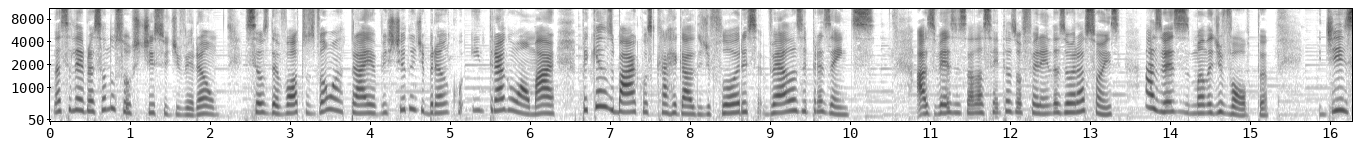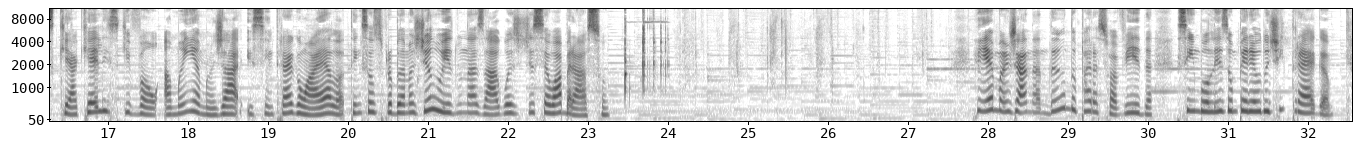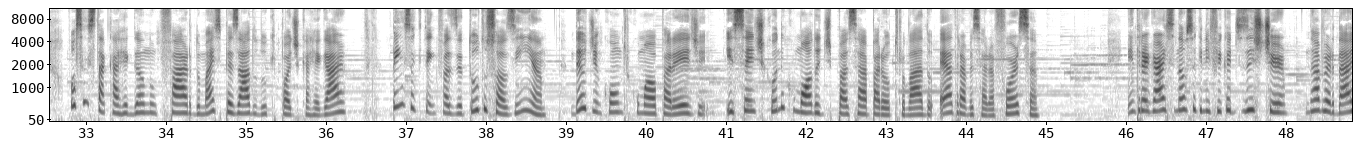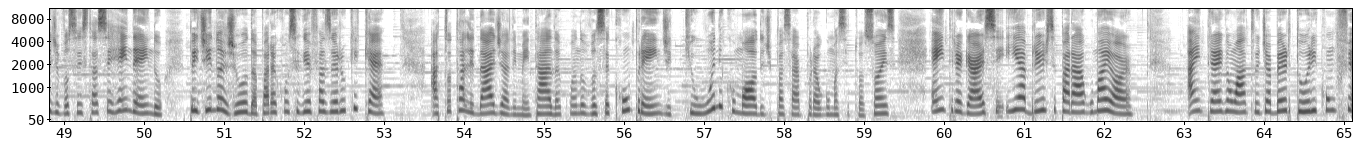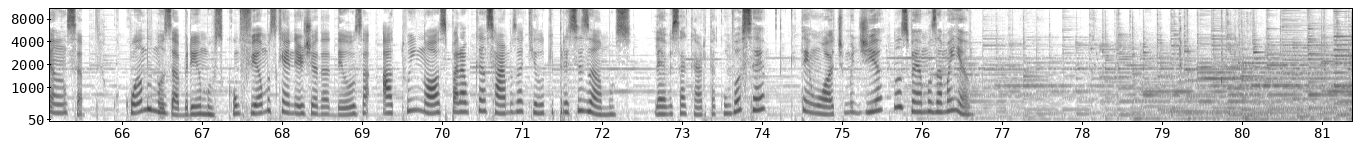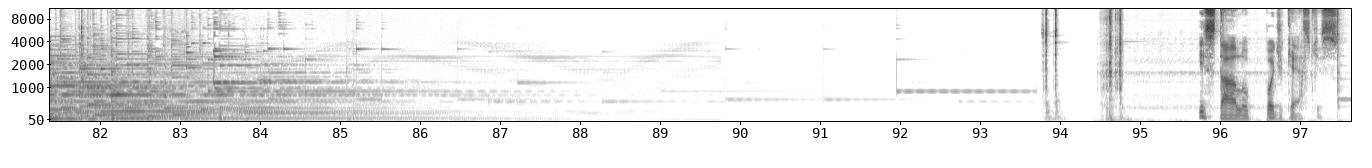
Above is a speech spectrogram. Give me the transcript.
Na celebração do solstício de verão, seus devotos vão à praia vestidos de branco e entregam ao mar pequenos barcos carregados de flores, velas e presentes. Às vezes ela aceita as oferendas e orações, às vezes manda de volta. Diz que aqueles que vão a Mãe Iemanjá e se entregam a ela têm seus problemas diluídos nas águas de seu abraço. Iemanjá nadando para sua vida simboliza um período de entrega. Você está carregando um fardo mais pesado do que pode carregar? Pensa que tem que fazer tudo sozinha? Deu de encontro com uma parede e sente que o único modo de passar para outro lado é atravessar a força? Entregar-se não significa desistir. Na verdade, você está se rendendo, pedindo ajuda para conseguir fazer o que quer. A totalidade é alimentada quando você compreende que o único modo de passar por algumas situações é entregar-se e abrir-se para algo maior. A entrega é um ato de abertura e confiança. Quando nos abrimos, confiamos que a energia da deusa atua em nós para alcançarmos aquilo que precisamos. Leve essa carta com você. Que tenha um ótimo dia. Nos vemos amanhã. Estalo Podcasts.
